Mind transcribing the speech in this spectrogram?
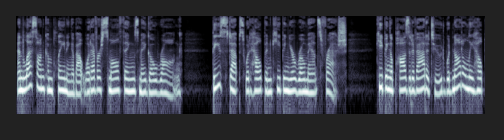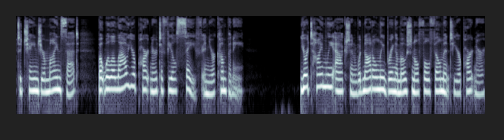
and less on complaining about whatever small things may go wrong. These steps would help in keeping your romance fresh. Keeping a positive attitude would not only help to change your mindset, but will allow your partner to feel safe in your company. Your timely action would not only bring emotional fulfillment to your partner,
